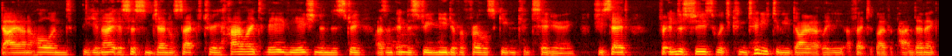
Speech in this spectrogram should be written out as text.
Diana Holland, the United Assistant General Secretary, highlighted the aviation industry as an industry in need of a furlough scheme continuing. She said, for industries which continue to be directly affected by the pandemic,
